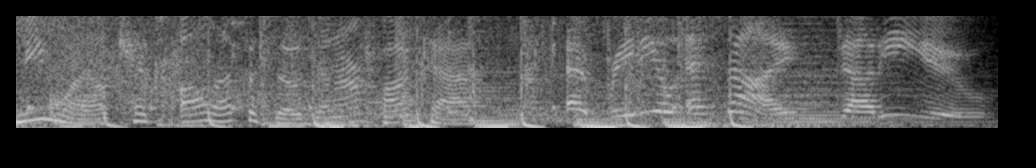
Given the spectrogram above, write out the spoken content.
Meanwhile, catch all episodes on our podcast at radiosi.eu.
